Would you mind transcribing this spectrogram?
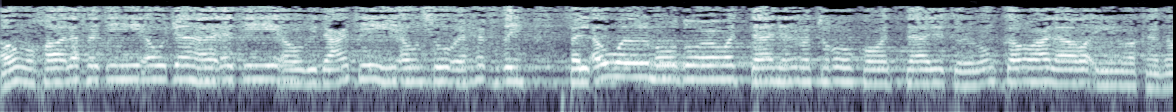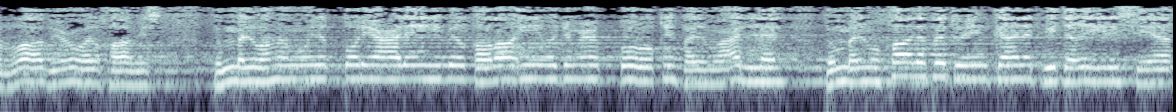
أو مخالفته أو جهالته أو بدعته أو سوء حفظه. فالأول الموضوع والثاني المتروك والثالث المنكر على رأي وكذا الرابع والخامس. ثم الوهم إن اطلع عليه بالقرائن وجمع الطرق فالمعلل. ثم المخالفة إن كانت بتغيير السياق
